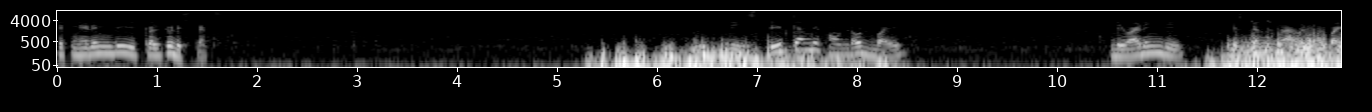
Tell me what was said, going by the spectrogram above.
It needn't be equal to distance. The speed can be found out by dividing the distance traveled by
